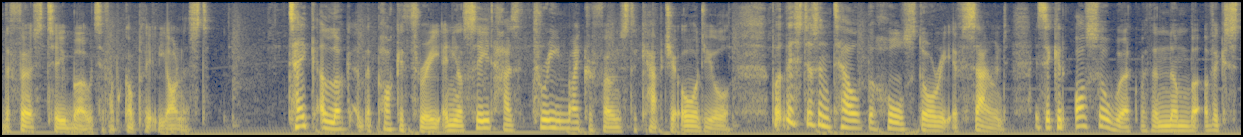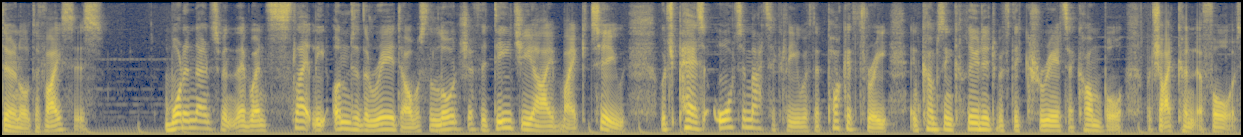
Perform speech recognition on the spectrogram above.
the first two modes if I'm completely honest. Take a look at the Pocket 3 and you'll see it has three microphones to capture audio, but this doesn't tell the whole story of sound, as it can also work with a number of external devices. One announcement that went slightly under the radar was the launch of the DJI Mic 2, which pairs automatically with the Pocket 3 and comes included with the Creator Combo, which I couldn't afford.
